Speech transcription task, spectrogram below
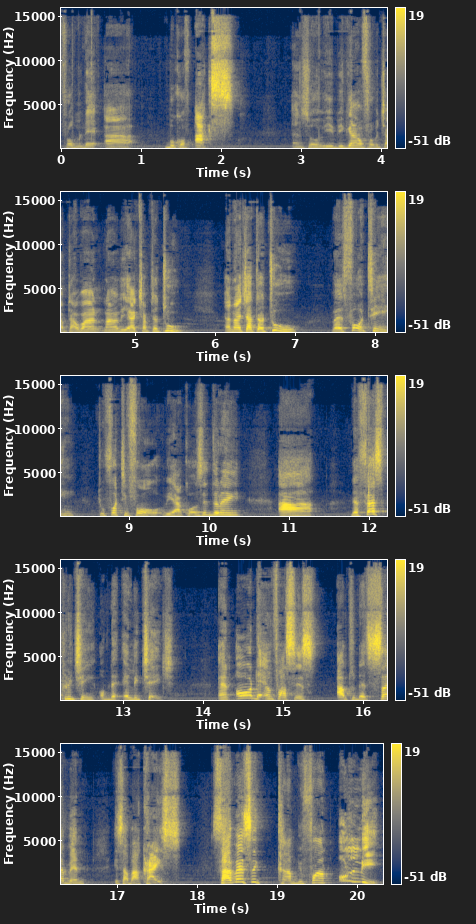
from the uh, book of Acts. And so we began from chapter 1, now we are chapter 2. And at chapter 2, verse 14 to 44, we are considering uh, the first preaching of the early church. And all the emphasis up to the 7 is about Christ. Salvation can be found only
